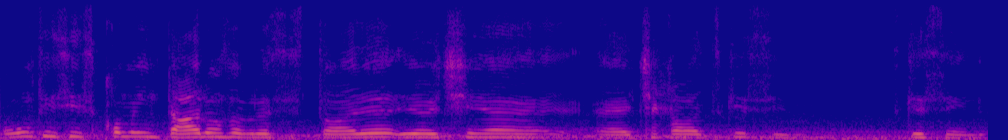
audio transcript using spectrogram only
Ontem vocês comentaram sobre essa história e eu tinha, é, tinha acabado esquecido, esquecendo.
